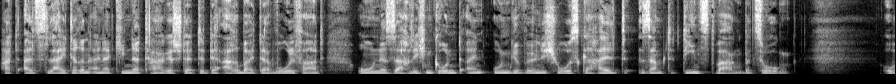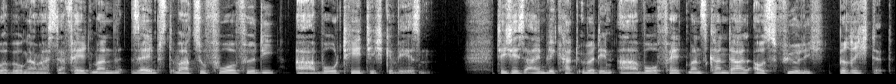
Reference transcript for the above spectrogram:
hat als Leiterin einer Kindertagesstätte der Arbeiterwohlfahrt ohne sachlichen Grund ein ungewöhnlich hohes Gehalt samt Dienstwagen bezogen. Oberbürgermeister Feldmann selbst war zuvor für die AWO tätig gewesen. Tichys Einblick hat über den AWO-Feldmann-Skandal ausführlich berichtet.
